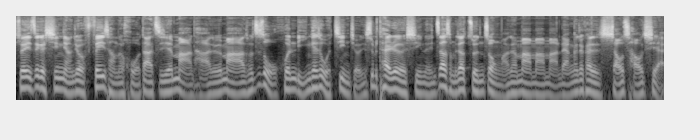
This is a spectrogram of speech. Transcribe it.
所以这个新娘就非常的火大，直接骂他，就是骂他说：“这是我婚礼，应该是我敬酒，你是不是太热心了？你知道什么叫尊重吗？”就骂骂骂，两个就开始小吵起来。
